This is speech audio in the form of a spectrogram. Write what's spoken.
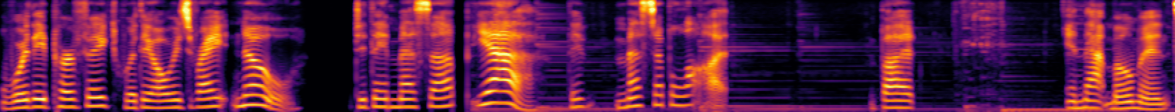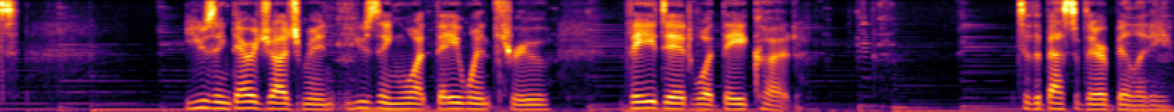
Were they perfect? Were they always right? No. Did they mess up? Yeah, they messed up a lot. But in that moment, using their judgment, using what they went through, they did what they could to the best of their ability.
